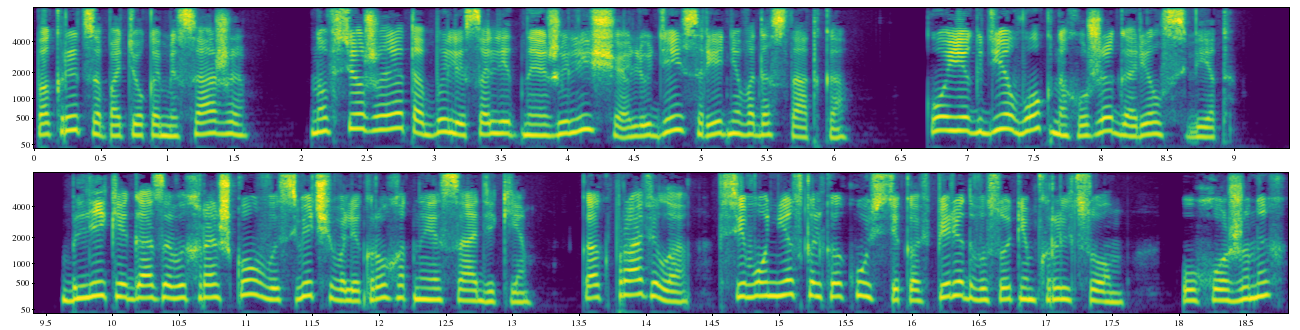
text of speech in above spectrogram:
покрыться потеками сажи, но все же это были солидные жилища людей среднего достатка. Кое-где в окнах уже горел свет. Блики газовых рожков высвечивали крохотные садики. Как правило, всего несколько кустиков перед высоким крыльцом, ухоженных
